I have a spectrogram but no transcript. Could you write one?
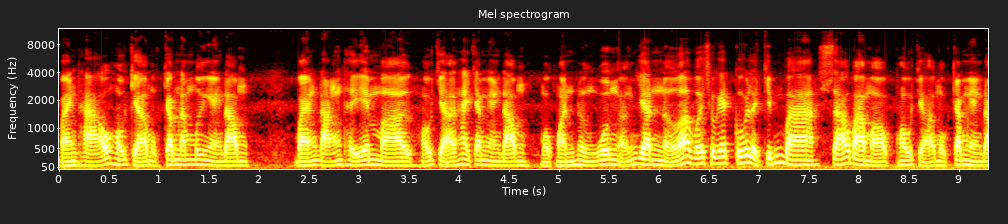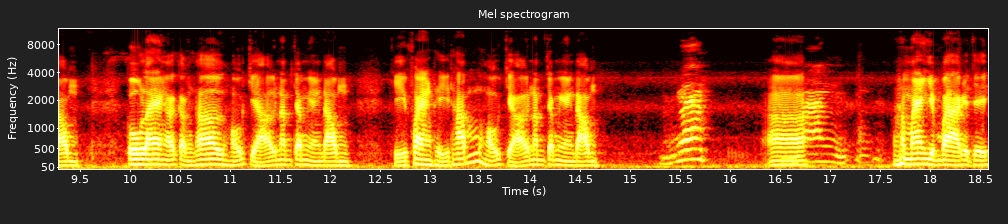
bạn Thảo hỗ trợ 150.000 đồng bạn Đặng Thị M hỗ trợ 200.000 đồng một mạnh thường quân ẩn danh nữa với số ghét cuối là 93631 hỗ trợ 100.000 đồng cô Lan ở Cần Thơ hỗ trợ 500.000 đồng chị Phan Thị Thắm hỗ trợ 500.000 đồng. Nha. à, Mang. mang giùm bà kìa chị.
